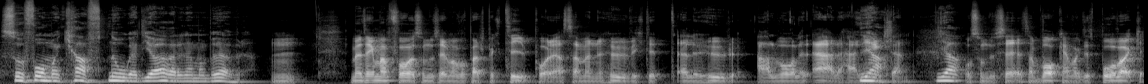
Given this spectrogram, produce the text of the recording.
Så får man kraft nog att göra det när man behöver det. Mm. Men jag tänker man får, som du säger, man får perspektiv på det. Alltså, men hur viktigt eller hur allvarligt är det här Ja. egentligen? Ja. Och som du säger, så här, vad kan faktiskt påverka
